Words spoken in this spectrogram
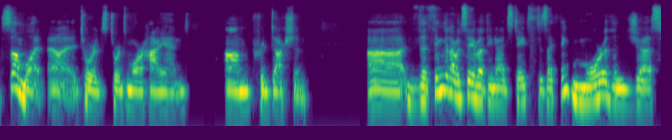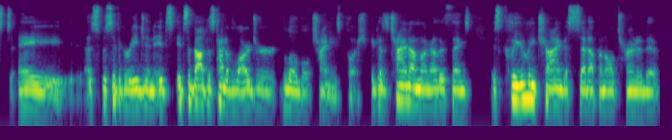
somewhat uh, towards towards more high end um, production. Uh, the thing that I would say about the United States is I think more than just a, a specific region, it's it's about this kind of larger global Chinese push because China, among other things, is clearly trying to set up an alternative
